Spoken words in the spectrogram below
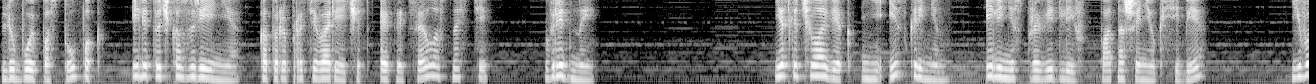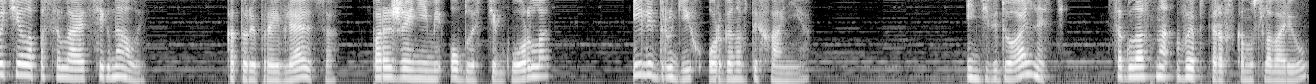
Любой поступок или точка зрения, который противоречит этой целостности, вредны. Если человек не искренен или несправедлив по отношению к себе, его тело посылает сигналы, которые проявляются поражениями области горла или других органов дыхания. Индивидуальность, согласно вебстеровскому словарю,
